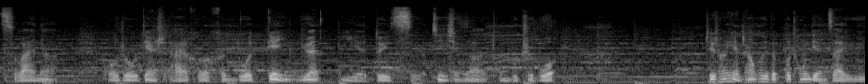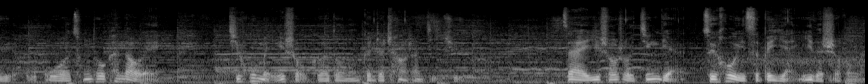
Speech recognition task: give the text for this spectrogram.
此外呢，欧洲电视台和很多电影院也对此进行了同步直播。这场演唱会的不同点在于，我从头看到尾，几乎每一首歌都能跟着唱上几句。在一首首经典最后一次被演绎的时候呢，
